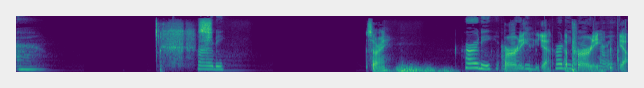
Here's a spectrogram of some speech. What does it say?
uh, Purdy. Sorry, Purdy. Purdy. Yeah, Purdy a Purdy. Yeah,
